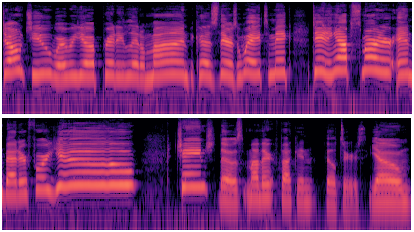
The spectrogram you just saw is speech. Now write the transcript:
Don't you worry your pretty little mind because there's a way to make dating apps smarter and better for you. Change those motherfucking filters, yo.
